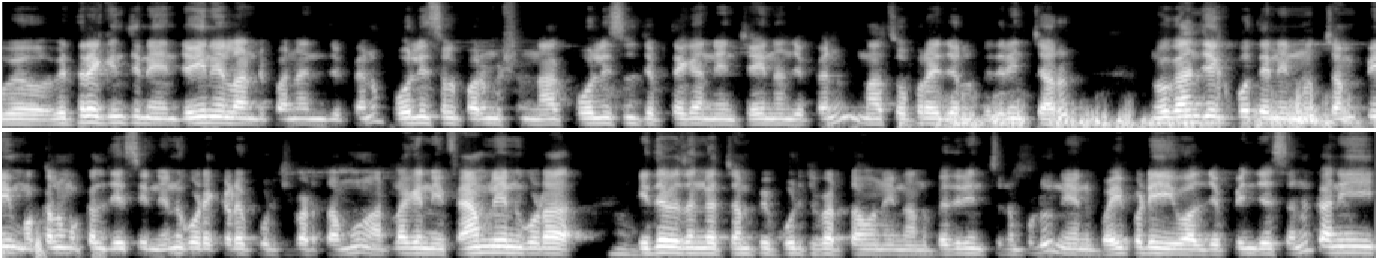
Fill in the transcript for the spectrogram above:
వ్య- వ్యతిరేకించి నేను చేయను ఇలాంటి పని అని చెప్పాను. పోలీసుల పర్మిషన్ నాకు పోలీసులు చెప్తే కానీ నేను చేయను అని చెప్పాను. మా సూపర్వైజర్లు బెదిరించారు. నువ్వు కానీ చేయకపోతే నిన్ను చంపి మొక్కలు మొక్కలు చేసి నిన్ను కూడా ఇక్కడే పూడ్చిపెడతాము. అట్లాగే నీ ఫ్యామిలీని కూడా. ఇదే విధంగా చంపి పూడ్చిపెడతామని నన్ను బెదిరించినప్పుడు నేను భయపడి వాళ్ళు చెప్పించేశాను కానీ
